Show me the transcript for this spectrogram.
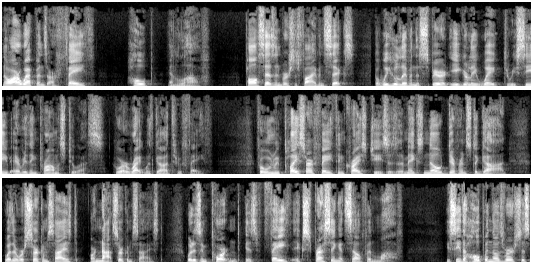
Now, our weapons are faith, hope, and love. Paul says in verses 5 and 6 But we who live in the Spirit eagerly wait to receive everything promised to us, who are right with God through faith. For when we place our faith in Christ Jesus, it makes no difference to God whether we're circumcised or not circumcised. What is important is faith expressing itself in love. You see the hope in those verses?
